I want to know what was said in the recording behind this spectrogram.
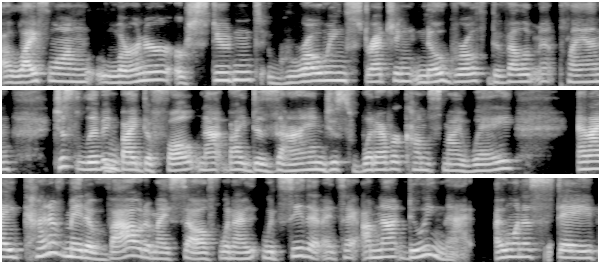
a lifelong learner or student growing stretching no growth development plan just living by default not by design just whatever comes my way. And i kind of made a vow to myself when i would see that i'd say i'm not doing that. I want to stay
